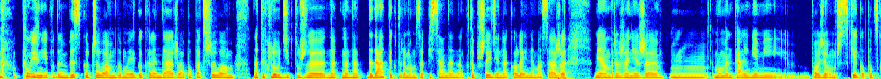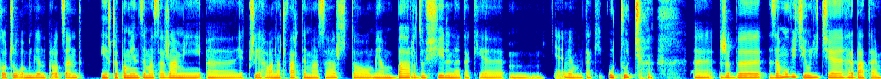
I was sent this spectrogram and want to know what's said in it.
później potem wyskoczyłam do mojego kalendarza, popatrzyłam na tych ludzi, którzy, na, na, na daty, które mam zapisane, na, kto przyjdzie na kolejne masaże. Miałam wrażenie, że mm, momentalnie mi poziom wszystkiego podskoczył o milion procent jeszcze pomiędzy masażami, e, jak przyjechała na czwarty masaż, to miałam bardzo silne takie, mm, nie wiem, taki uczuć, e, żeby zamówić Julicie herbatę,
